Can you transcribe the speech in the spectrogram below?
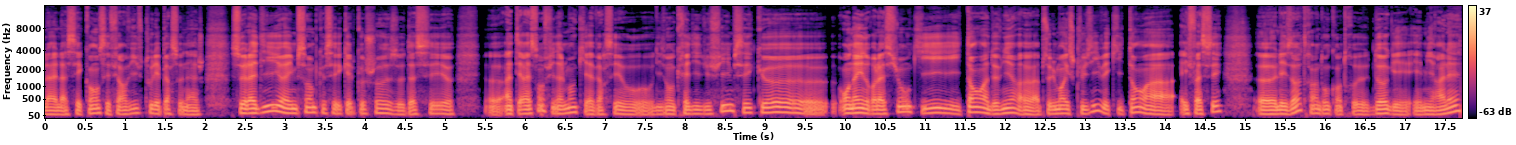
la, séquence et faire vivre tous les personnages. Cela dit, il me semble que c'est quelque chose d'assez intéressant finalement qui a versé au, disons, au crédit du film, c'est que on a une relation qui tend à devenir absolument exclusive et qui tend à effacer euh, les autres, hein, donc entre Dog et, Mirales.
